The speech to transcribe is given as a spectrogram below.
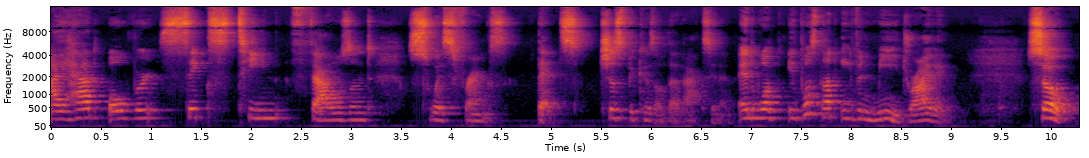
I had over 16,000 Swiss francs debts just because of that accident. And what it was not even me driving. So,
